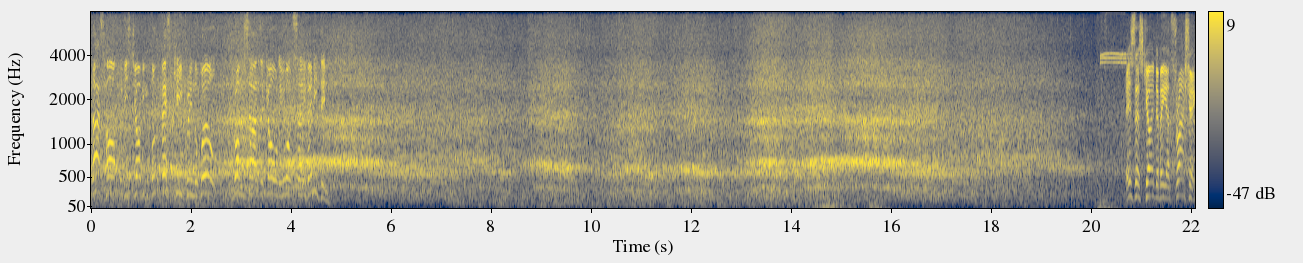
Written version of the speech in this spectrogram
That's half of his job. You can put the best keeper in the world wrong side of the goal and he won't save anything. Is this going to be a thrashing?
